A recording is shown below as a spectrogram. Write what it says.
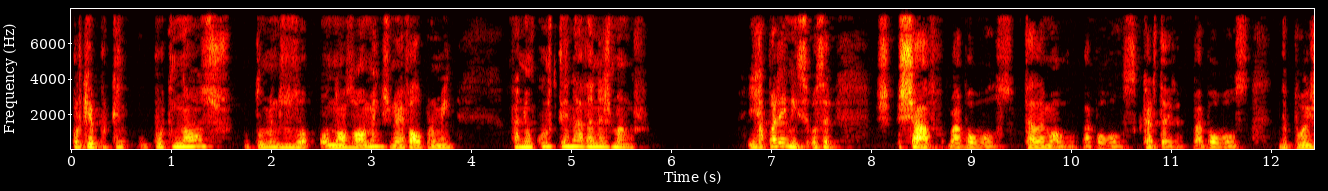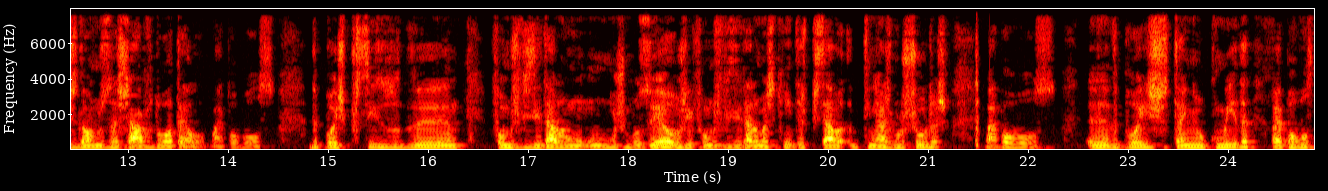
Porquê? Porque, porque nós, pelo menos os, nós homens, não é? Falo por mim, não curto ter nada nas mãos. E reparem nisso, ou seja, chave vai para o bolso, telemóvel vai para o bolso, carteira vai para o bolso. Depois dão-nos as chaves do hotel, vai para o bolso. Depois preciso de. Fomos visitar um, uns museus e fomos visitar umas quintas, precisava, tinha as brochuras, vai para o bolso. Uh, depois tenho comida, vai para o bolso.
